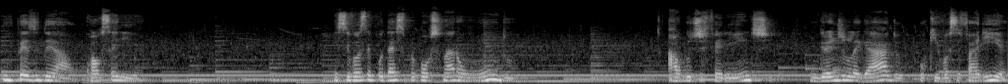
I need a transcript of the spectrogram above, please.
um peso ideal, qual seria? E se você pudesse proporcionar ao mundo algo diferente, um grande legado, o que você faria?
